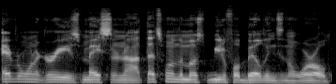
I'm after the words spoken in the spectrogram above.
everyone agrees Mason or not, that's one of the most beautiful buildings in the world.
